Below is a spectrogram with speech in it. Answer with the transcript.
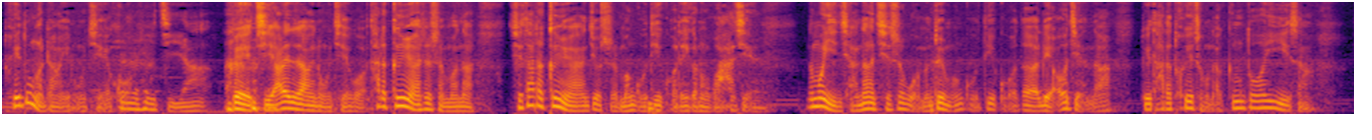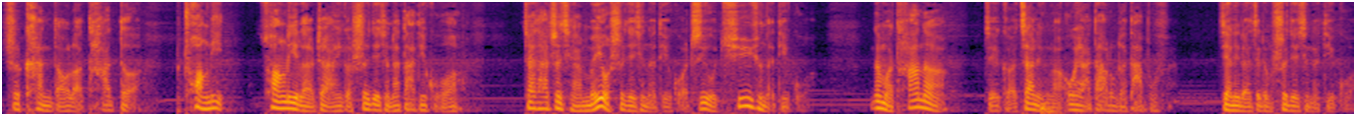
推动的这样一种结果这。是挤压。对 挤压的这样一种结果。它的根源是什么呢？其实它的根源就是蒙古帝国的一个种瓦解。那么以前呢，其实我们对蒙古帝国的了解呢，对它的推崇呢，更多意义上是看到了它的创立，创立了这样一个世界性的大帝国。在他之前没有世界性的帝国，只有区域性的帝国。那么他呢，这个占领了欧亚大陆的大部分，建立了这种世界性的帝国，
